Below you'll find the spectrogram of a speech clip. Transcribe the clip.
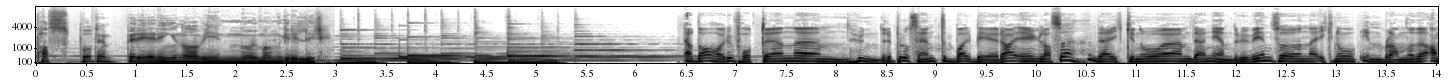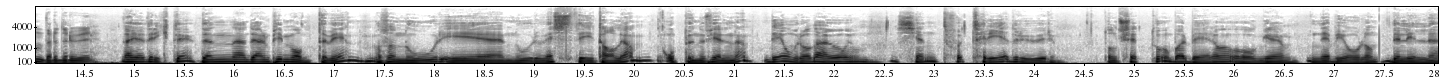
Pass på tempereringen av vinen når man griller. Ja, da har du fått en 100 eh, Barbera i glasset. Det er, ikke noe, eh, det er en endruevin, så det er ikke noe innblandede andre druer. Det er helt riktig. Den, eh, det er en Piemonte-vin, altså nord i, nordvest i Italia, oppunder fjellene. Det området er jo kjent for tre druer. Dolcetto, Barbera og Nebbiolo, den lille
